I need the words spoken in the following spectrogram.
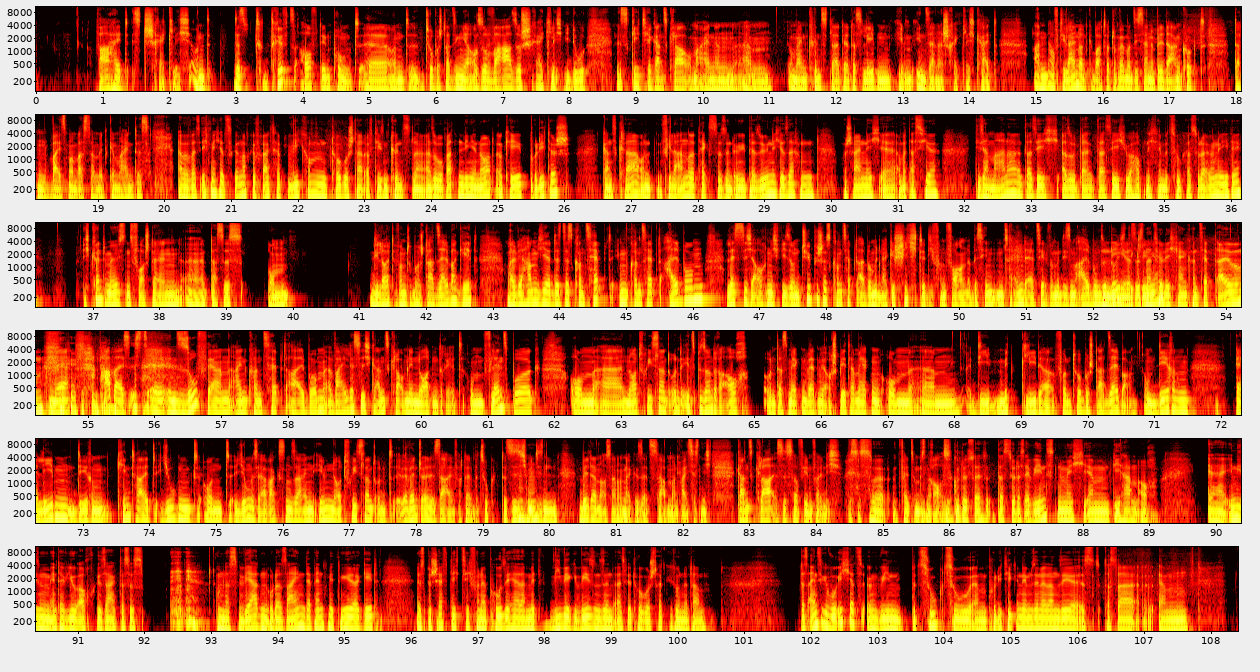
Wahrheit ist schrecklich und das trifft es auf den Punkt. Äh, und äh, Turbostadt singen ja auch so wahr, so schrecklich wie du. Es geht hier ganz klar um einen, ähm, um einen Künstler, der das Leben eben in seiner Schrecklichkeit an, auf die Leinwand gebracht hat. Und wenn man sich seine Bilder anguckt, dann weiß man, was damit gemeint ist. Aber was ich mich jetzt noch gefragt habe, wie kommt Turbostart auf diesen Künstler? Also Rattenlinie Nord, okay, politisch, ganz klar. Und viele andere Texte sind irgendwie persönliche Sachen wahrscheinlich. Äh, aber das hier, dieser Maler, da sehe ich, also da, da sehe ich überhaupt nicht den Bezug. Hast du da irgendeine Idee? Ich könnte mir höchstens vorstellen, äh, dass es um die Leute von Turbostart selber geht, weil wir haben hier das, das Konzept im Konzeptalbum lässt sich auch nicht wie so ein typisches Konzeptalbum mit einer Geschichte, die von vorne bis hinten zu Ende erzählt wird, mit diesem Album so nee, Das ist natürlich kein Konzeptalbum. Naja, aber es ist äh, insofern ein Konzeptalbum, weil es sich ganz klar um den Norden dreht, um Flensburg, um äh, Nordfriesland und insbesondere auch und das merken werden wir auch später merken, um ähm, die Mitglieder von Turbostaat selber, um deren Erleben, deren Kindheit, Jugend und junges Erwachsensein im Nordfriesland und eventuell ist da einfach der Bezug, dass sie sich mhm. mit diesen Bildern auseinandergesetzt haben. Man weiß es nicht. Ganz klar ist es auf jeden Fall nicht. Es ist, fällt so ein bisschen raus. Gut, dass, dass du das erwähnst, nämlich ähm, die haben auch äh, in diesem Interview auch gesagt, dass es um das Werden oder Sein der Bandmitglieder geht. Es beschäftigt sich von der Pose her damit, wie wir gewesen sind, als wir Turbostadt gegründet haben. Das Einzige, wo ich jetzt irgendwie einen Bezug zu ähm, Politik in dem Sinne dann sehe, ist, dass da ähm,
